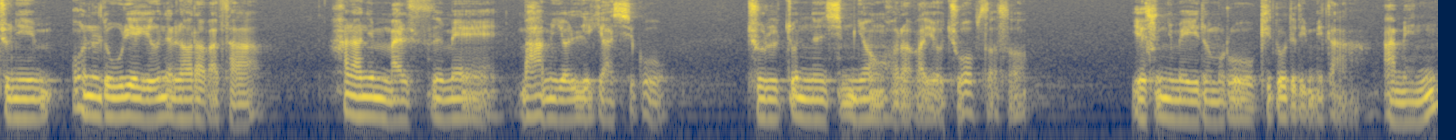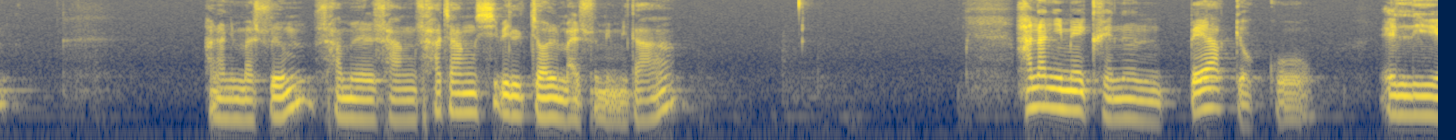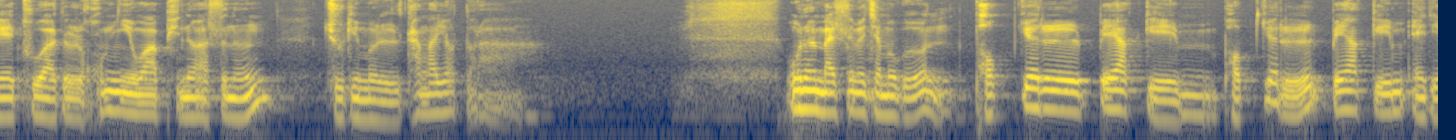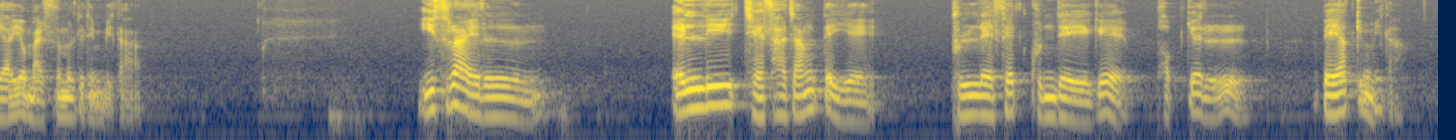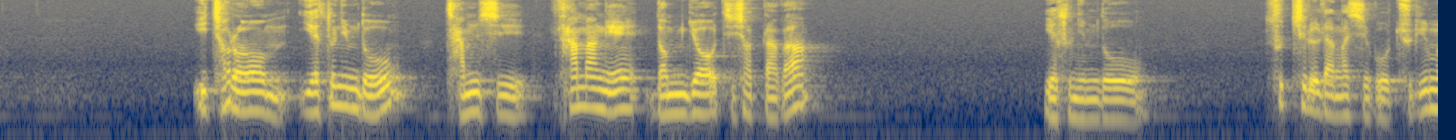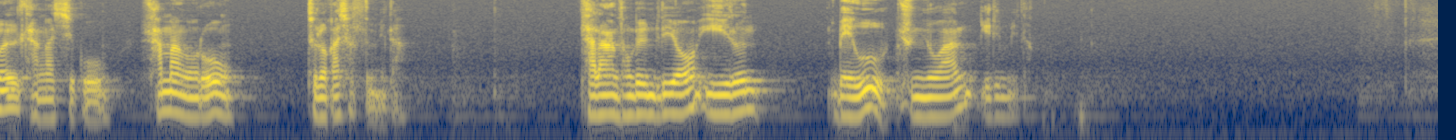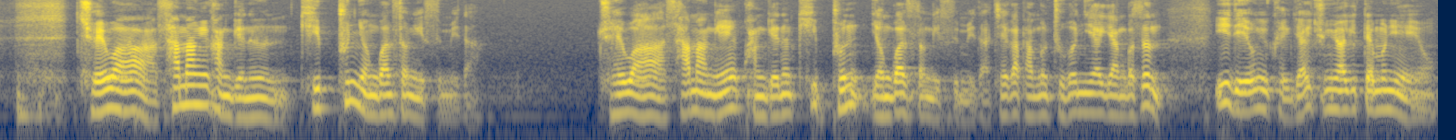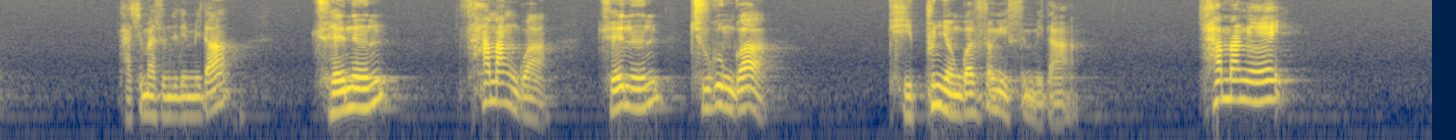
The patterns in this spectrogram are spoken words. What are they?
주님 오늘도 우리에게 은혜를 허락하사 하나님 말씀에 마음이 열리게 하시고 주를 쫓는 심령 허락하여 주옵소서 예수님의 이름으로 기도드립니다. 아멘. 하나님 말씀 사무엘상 4장 11절 말씀입니다. 하나님의 괴는 빼앗겼고 엘리의 두 아들 홈니와 비느하스는 죽임을 당하였더라. 오늘 말씀의 제목은 법궤를 빼앗김, 법궤를 빼앗김에 대하여 말씀을 드립니다. 이스라엘은 엘리 제사장 때에 블레셋 군대에게 법궤를 빼앗깁니다. 이처럼 예수님도 잠시 사망에 넘겨지셨다가 예수님도 수치를 당하시고 죽임을 당하시고 사망으로 들어가셨습니다. 사랑하는 성도님들이요, 이 일은 매우 중요한 일입니다. 죄와 사망의 관계는 깊은 연관성이 있습니다. 죄와 사망의 관계는 깊은 연관성이 있습니다. 제가 방금 두 번 이야기한 것은 이 내용이 굉장히 중요하기 때문이에요. 다시 말씀드립니다. 죄는 사망과 죄는 죽음과 깊은 연관성이 있습니다. 사망의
